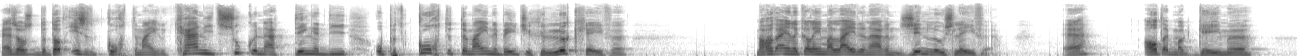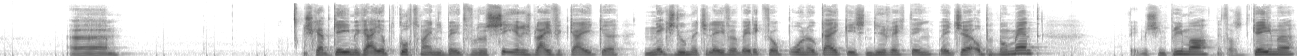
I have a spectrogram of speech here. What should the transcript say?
zoals, dat, is het korte termijn geluk. Ga niet zoeken naar dingen die op het korte termijn een beetje geluk geven, maar uiteindelijk alleen maar leiden naar een zinloos leven. Hè? Altijd maar gamen. Uh, als je gaat gamen, ga je op het korte termijn niet beter voelen. Series blijven kijken. Niks doen met je leven. Weet ik veel. Porno kijken, in die richting. Weet je, op het moment. Vind misschien prima. Net als het gamen.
